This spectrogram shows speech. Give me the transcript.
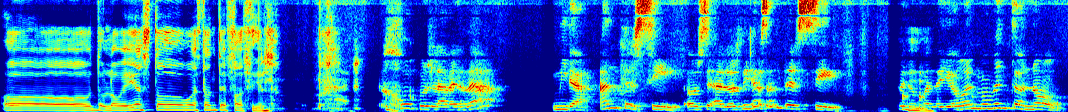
o lo veías todo bastante fácil? pues la verdad, mira, antes sí, o sea, los días antes sí, pero mm. cuando llegó el momento no.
